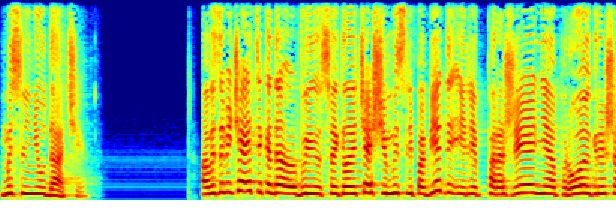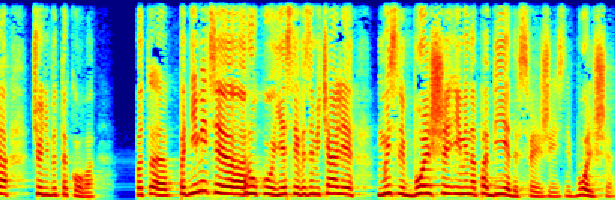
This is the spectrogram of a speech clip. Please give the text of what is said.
мысли неудачи? А вы замечаете, когда вы в своей голове чаще мысли победы или поражения, проигрыша, чего-нибудь такого? Вот э, поднимите руку, если вы замечали мысли больше именно победы в своей жизни, больше.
